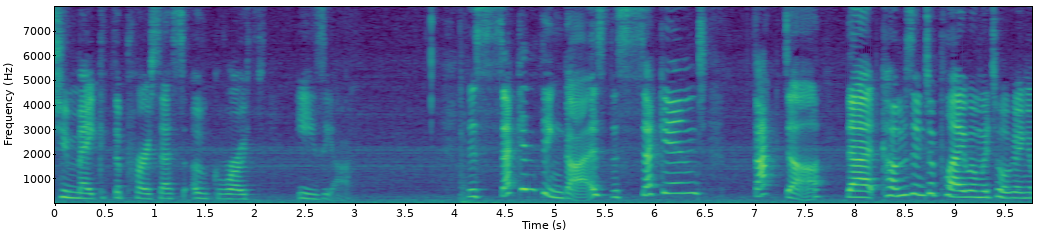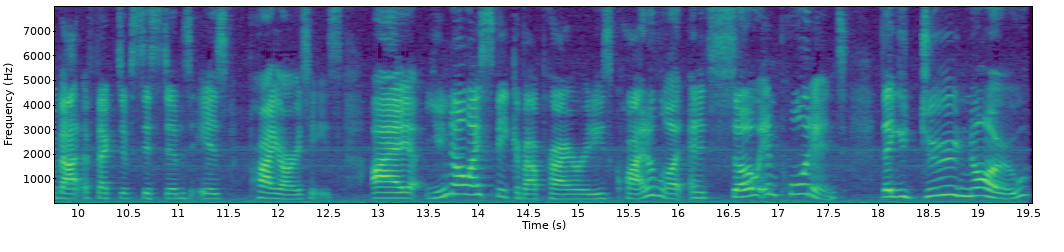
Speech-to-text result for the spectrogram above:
to make the process of growth easier. The second thing, guys, the second factor that comes into play when we're talking about effective systems is priorities. I you know I speak about priorities quite a lot and it's so important that you do know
